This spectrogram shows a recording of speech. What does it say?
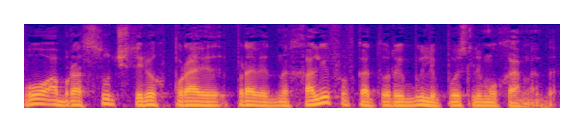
по образцу четырех праведных халифов, которые были после Мухаммеда.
